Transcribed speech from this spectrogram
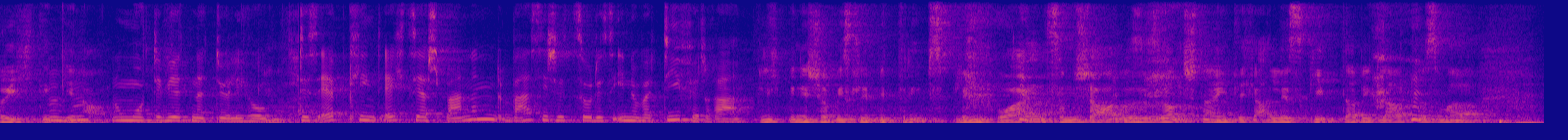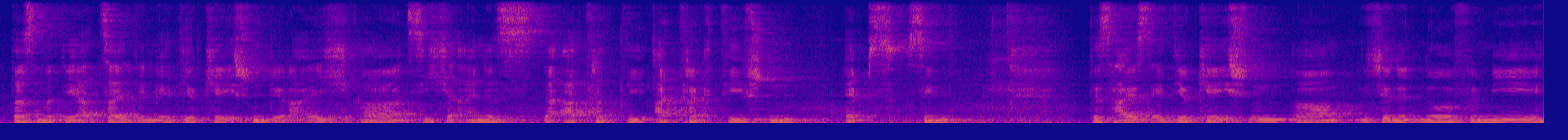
Richtig, mhm. genau. Und motiviert natürlich auch. Genau. Das App klingt echt sehr spannend. Was ist jetzt so das Innovative dran? Vielleicht bin ich schon ein bisschen betriebsblind geworden, zum Schauen, was es sonst eigentlich alles gibt. Aber ich glaube, dass man dass wir derzeit im Education-Bereich äh, sicher eines der attraktivsten Apps sind. Das heißt, Education äh, ist ja nicht nur für mich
